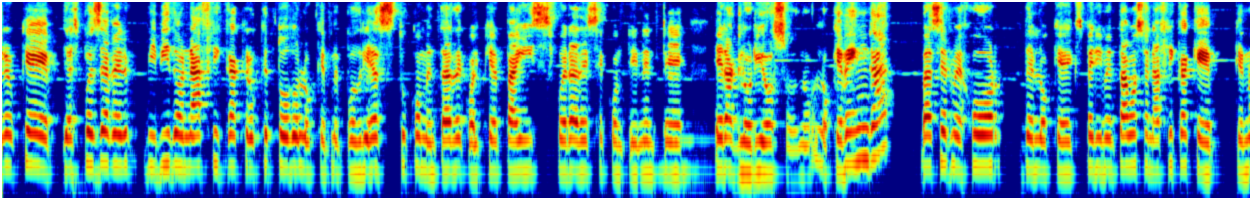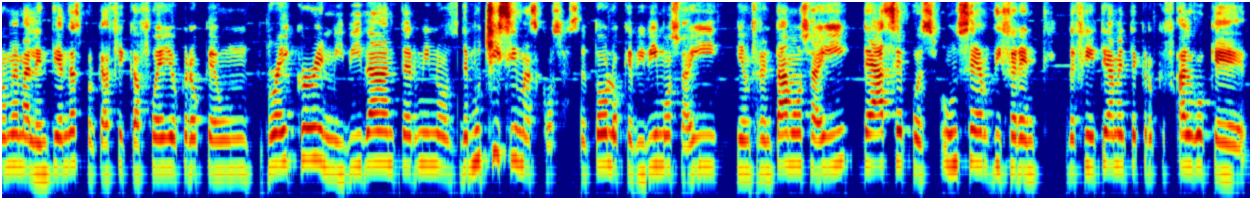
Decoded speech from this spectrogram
creo que después de haber vivido en África, creo que todo lo que me podrías tú comentar de cualquier país fuera de ese continente era glorioso, ¿no? Lo que venga va a ser mejor de lo que experimentamos en África, que, no me malentiendas, porque África fue yo creo que un breaker en mi vida en términos de muchísimas cosas, de todo lo que vivimos ahí y enfrentamos ahí, te hace pues un ser diferente. Definitivamente creo que fue algo que,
